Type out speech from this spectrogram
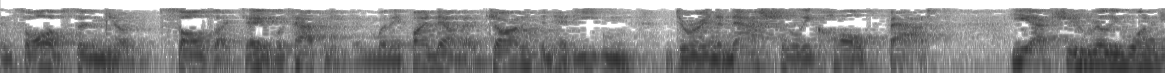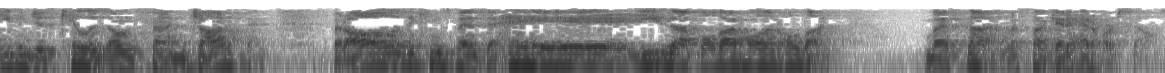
and so all of a sudden, you know, Saul's like, "Hey, what's happening?" And when they find out that Jonathan had eaten during a nationally called fast, he actually really wanted to even just kill his own son, Jonathan. But all of the king's men said, "Hey, hey, hey, hey ease up, hold on, hold on, hold on." Let's not, let's not get ahead of ourselves.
